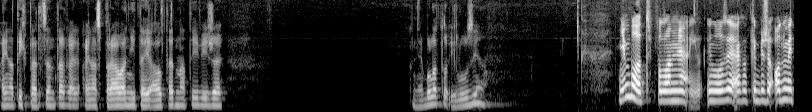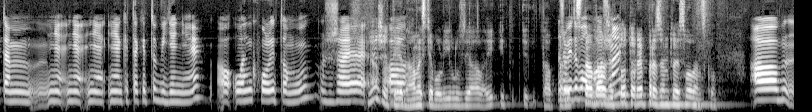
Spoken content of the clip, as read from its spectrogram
aj na tých percentách, aj na správaní tej alternatívy, že nebola to ilúzia? Nebola to podľa mňa ilúzia, ako keby, že odmietam ne, ne, ne, nejaké takéto videnie, o, len kvôli tomu, že... Nie, že tie o, námestia boli ilúzia, ale i, i, tá predstava, že, že toto reprezentuje Slovensko. Um,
